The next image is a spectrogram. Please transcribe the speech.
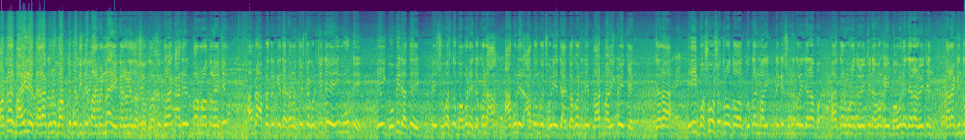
কথার বাইরে তারা কোনো বক্তব্য দিতে পারবেন না এই কারণে দর্শক। দর্শক তারা কাজের কর্মরত রয়েছেন আমরা আপনাদেরকে দেখানোর চেষ্টা করছি যে এই মুহূর্তে এই গভীর রাতে এই সুবাস্ত ভবনে যখন আগুনের আতঙ্ক ছড়িয়ে যায় তখন যে প্লাট মালিক রয়েছেন যারা এই বসবাসরত দোকান মালিক থেকে শুরু করে যারা কর্মরত রয়েছেন এবং এই ভবনে যারা রয়েছেন তারা কিন্তু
